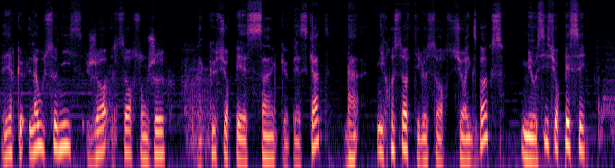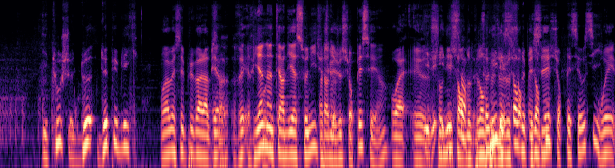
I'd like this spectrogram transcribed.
C'est-à-dire que là où Sony sort son jeu bah, que sur PS5, PS4, bah, Microsoft il le sort sur Xbox, mais aussi sur PC. Il touche deux, deux publics. Ouais, mais c'est plus valable ça. euh, ri- rien Ouais. n'interdit à Sony de Parce faire que- des jeux sur PC. Hein. Ouais, et Il, Sony il sort de plus en Sony plus de jeux sort sur de plus en PC. plus sur PC aussi. Oui,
